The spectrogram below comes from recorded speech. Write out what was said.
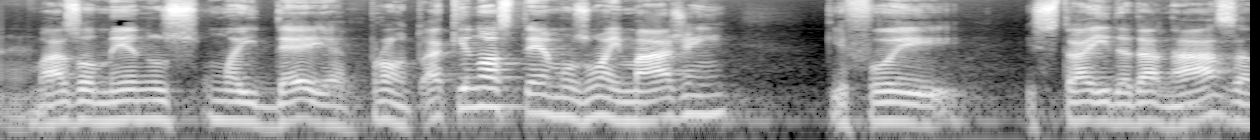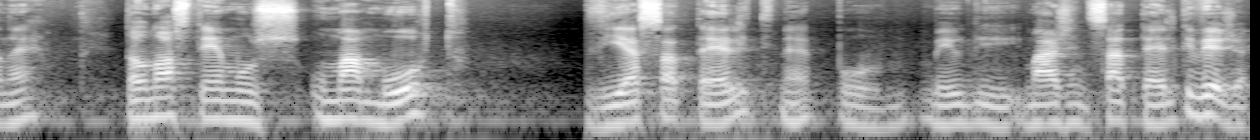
é. mais ou menos uma ideia. Pronto. Aqui nós temos uma imagem que foi extraída da NASA, né? Então nós temos um mar morto via satélite, né? Por meio de imagem de satélite. Veja,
